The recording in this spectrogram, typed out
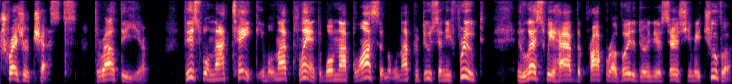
treasure chests throughout the year. This will not take, it will not plant, it will not blossom, it will not produce any fruit unless we have the proper avodah during the Aseret Yemei Tshuva,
